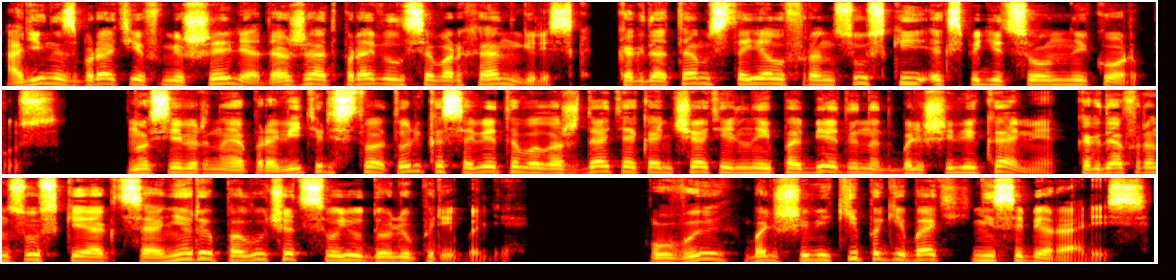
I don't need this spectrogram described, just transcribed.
Один из братьев Мишеля даже отправился в Архангельск, когда там стоял французский экспедиционный корпус. Но северное правительство только советовало ждать окончательной победы над большевиками, когда французские акционеры получат свою долю прибыли. Увы, большевики погибать не собирались.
